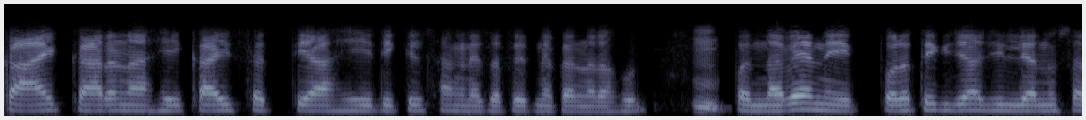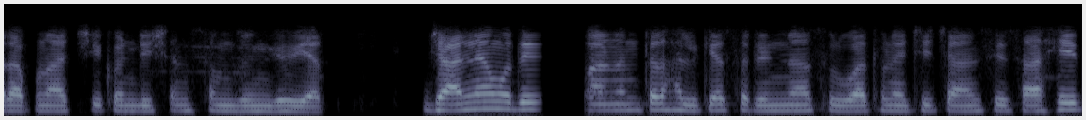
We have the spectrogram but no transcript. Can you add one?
काय कारण आहे, काय सत्य आहे हे देखील सांगण्याचा प्रयत्न करणार आहोत. पण नव्याने परत एक ज्या जिल्ह्यानुसार आपण आजची कंडिशन समजून घेऊयात. जालन्यामध्ये नंतर हलक्या सरींना सुरुवात होण्याचे चान्सेस आहेत.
